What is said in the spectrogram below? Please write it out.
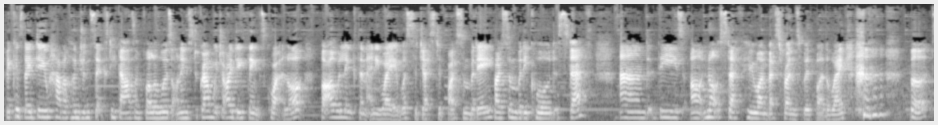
because they do have 160,000 followers on Instagram, which I do think is quite a lot, but I will link them anyway. It was suggested by somebody, by somebody called Steph. And these are not Steph, who I'm best friends with, by the way, but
